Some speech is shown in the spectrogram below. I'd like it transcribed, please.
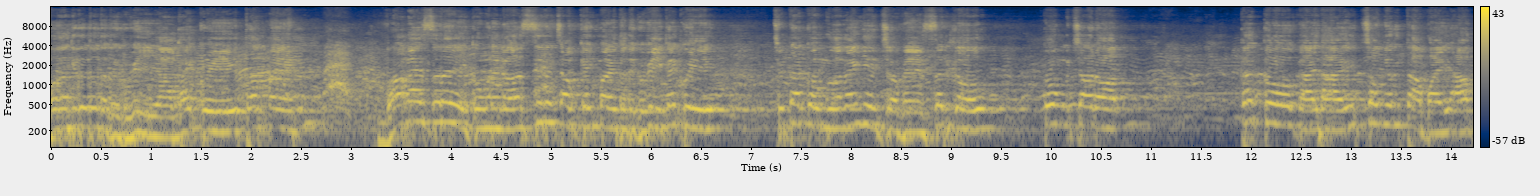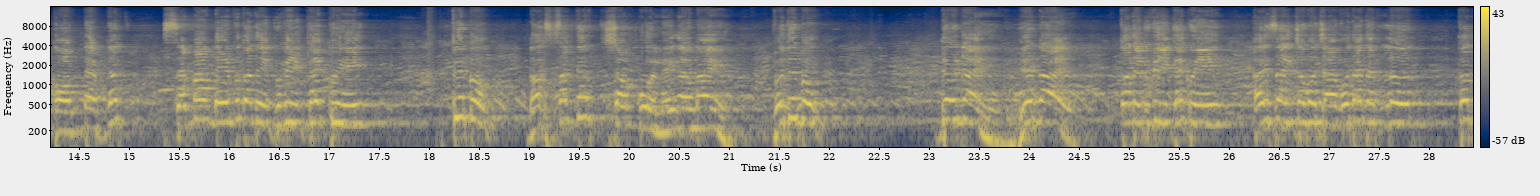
vâng, kính thưa tất cả quý vị à, khách quý thân mến. Và ngay sau đây cùng một lần nữa xin trân trọng kính mời toàn thể quý vị khách quý Chúng ta cùng hướng ánh nhìn trở về sân khấu Cùng chào đón các cô gái Thái trong những tà váy áo cóm đẹp nhất Sẽ mang đến với toàn thể quý vị khách quý Tuyên mục đặc sắc nhất trong buổi lễ ngày hôm nay. Với tuyên mục Đường này hiện đại Toàn thể quý vị khách quý Hãy dành cho một tràng vỗ tay thật lớn Thật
